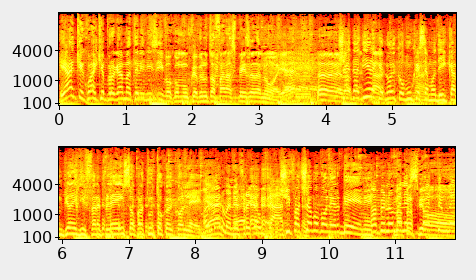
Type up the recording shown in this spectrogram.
e anche qualche programma televisivo comunque è venuto a fare la spesa da noi. Eh. Eh, C'è da vabbè, dire ah. che noi comunque siamo dei campioni di fair play, soprattutto coi colleghi. Ma a me eh. non me ne frega un cazzo. Ci facciamo voler bene. Proprio non Ma me ne proprio- sbatte una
